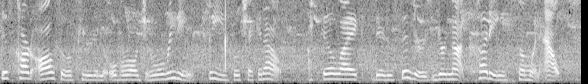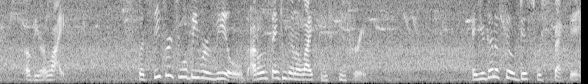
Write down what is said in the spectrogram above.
This card also appeared in the overall general reading. Please go check it out. I feel like there's a scissors. You're not cutting someone out of your life. But secrets will be revealed. I don't think you're going to like these secrets. And you're going to feel disrespected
